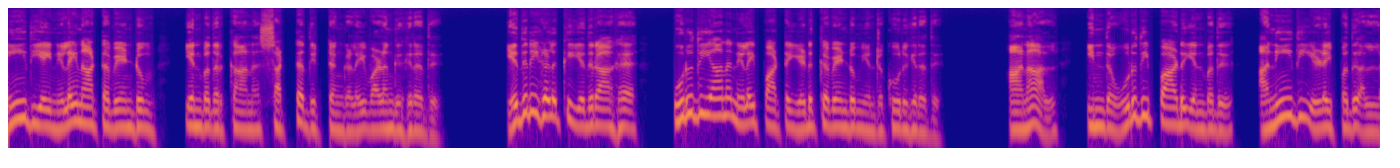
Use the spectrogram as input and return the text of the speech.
நீதியை நிலைநாட்ட வேண்டும் என்பதற்கான சட்ட திட்டங்களை வழங்குகிறது. எதிரிகளுக்கு எதிராக உறுதியான நிலைப்பாட்டை எடுக்க வேண்டும் என்று கூறுகிறது. ஆனால் இந்த உறுதிப்பாடு என்பது அநீதி இழைப்பது அல்ல.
